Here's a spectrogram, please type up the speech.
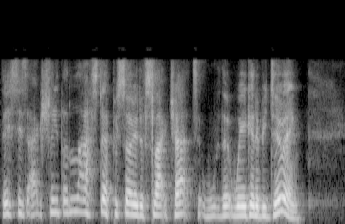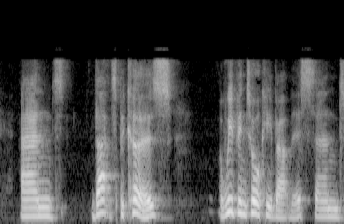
This is actually the last episode of Slack Chat that we're going to be doing. And that's because we've been talking about this and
